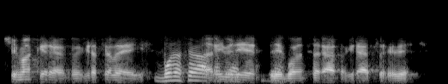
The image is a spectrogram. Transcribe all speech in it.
ci mancherebbe, grazie a lei. Buona serata. Arrivederci, buona serata, grazie, arrivederci.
